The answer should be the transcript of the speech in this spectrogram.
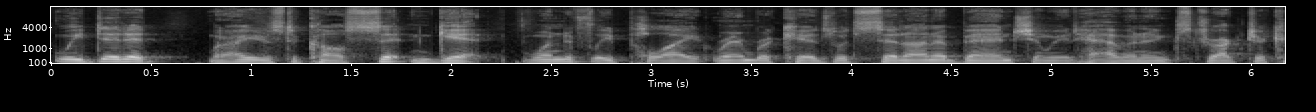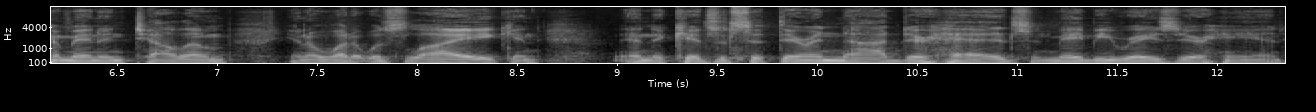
we did it what I used to call sit and get. Wonderfully polite Renbrook kids would sit on a bench and we'd have an instructor come in and tell them, you know, what it was like. And, and the kids would sit there and nod their heads and maybe raise their hand.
